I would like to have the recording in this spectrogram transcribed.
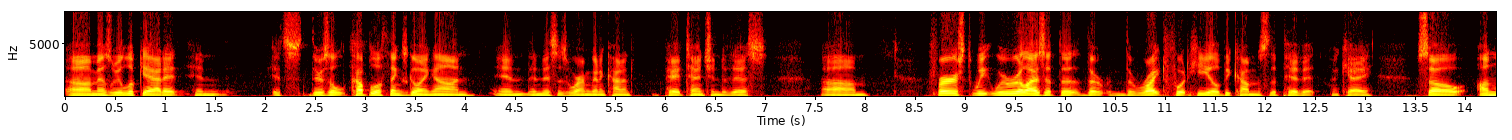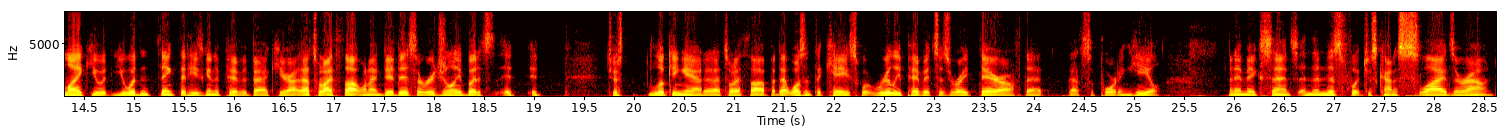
um, as we look at it, and it's there's a couple of things going on, and, and this is where I'm going to kind of pay attention to this. Um, first, we, we realize that the, the, the right foot heel becomes the pivot, okay? So unlike you would, you wouldn't think that he's going to pivot back here. That's what I thought when I did this originally, but it's it, it just looking at it, that's what I thought, but that wasn't the case. What really pivots is right there off that that supporting heel. And it makes sense. And then this foot just kind of slides around.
